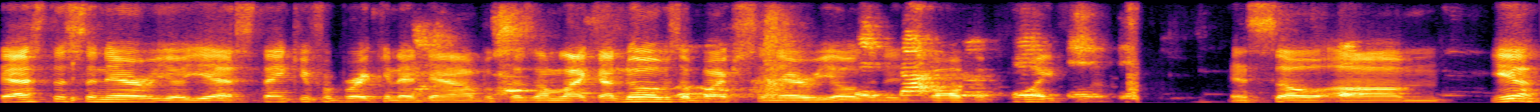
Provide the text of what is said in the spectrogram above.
That's the scenario. Yes. Thank you for breaking that down because I'm like, I know it was a bunch of scenarios and it involved a coin flip. And so, um, yeah,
